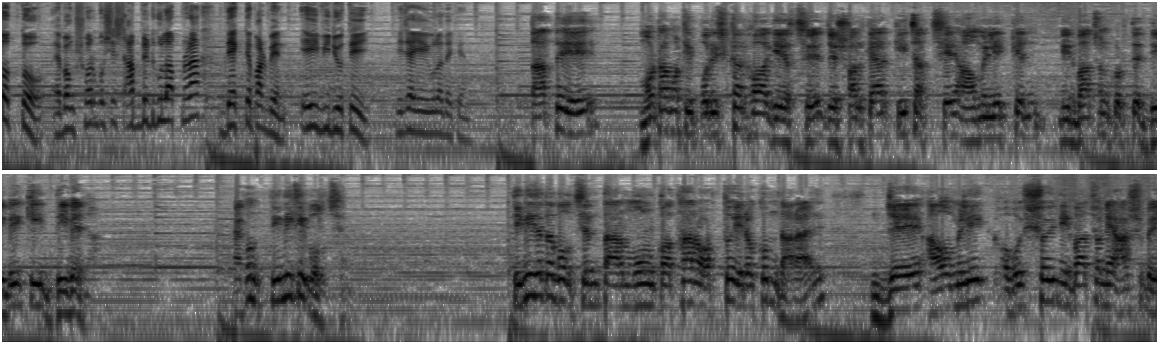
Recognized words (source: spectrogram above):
তথ্য এবং সর্বশেষ আপডেটগুলো আপনারা দেখতে পারবেন এই ভিডিওতেই। এই জায়গায় এগুলো দেখেন। তাতে মোটামুটি পরিষ্কার হওয়া গিয়েছে যে সরকার কি চাচ্ছে, আওয়ামী লীগকে নির্বাচন করতে দিবে কি দিবে না। এখন তিনি কি বলছেন? তিনি যেটা বলছেন, তার মূল কথার অর্থ এরকম দাঁড়ায় যে আওয়ামী লীগ অবশ্যই নির্বাচনে আসবে,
